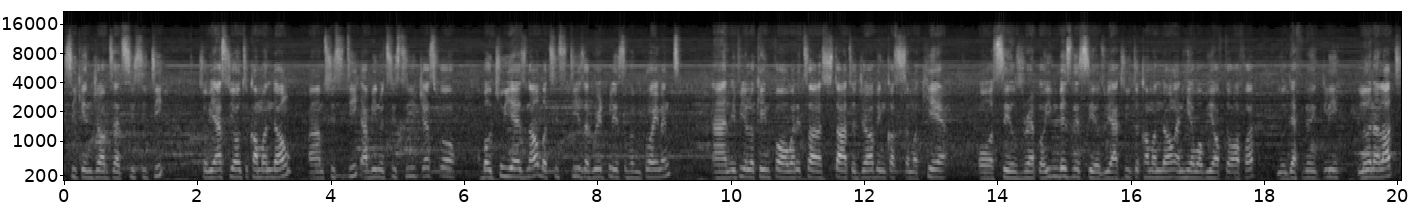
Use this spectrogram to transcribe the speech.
seeking jobs at CCT. So we ask you all to come on down. Um, CCT, I've been with CCT just for about two years now, but CCT is a great place of employment. And if you're looking for whether it's a starter job in customer care or sales rep or even business sales, we ask you to come on down and hear what we have to offer. You'll definitely learn a lot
